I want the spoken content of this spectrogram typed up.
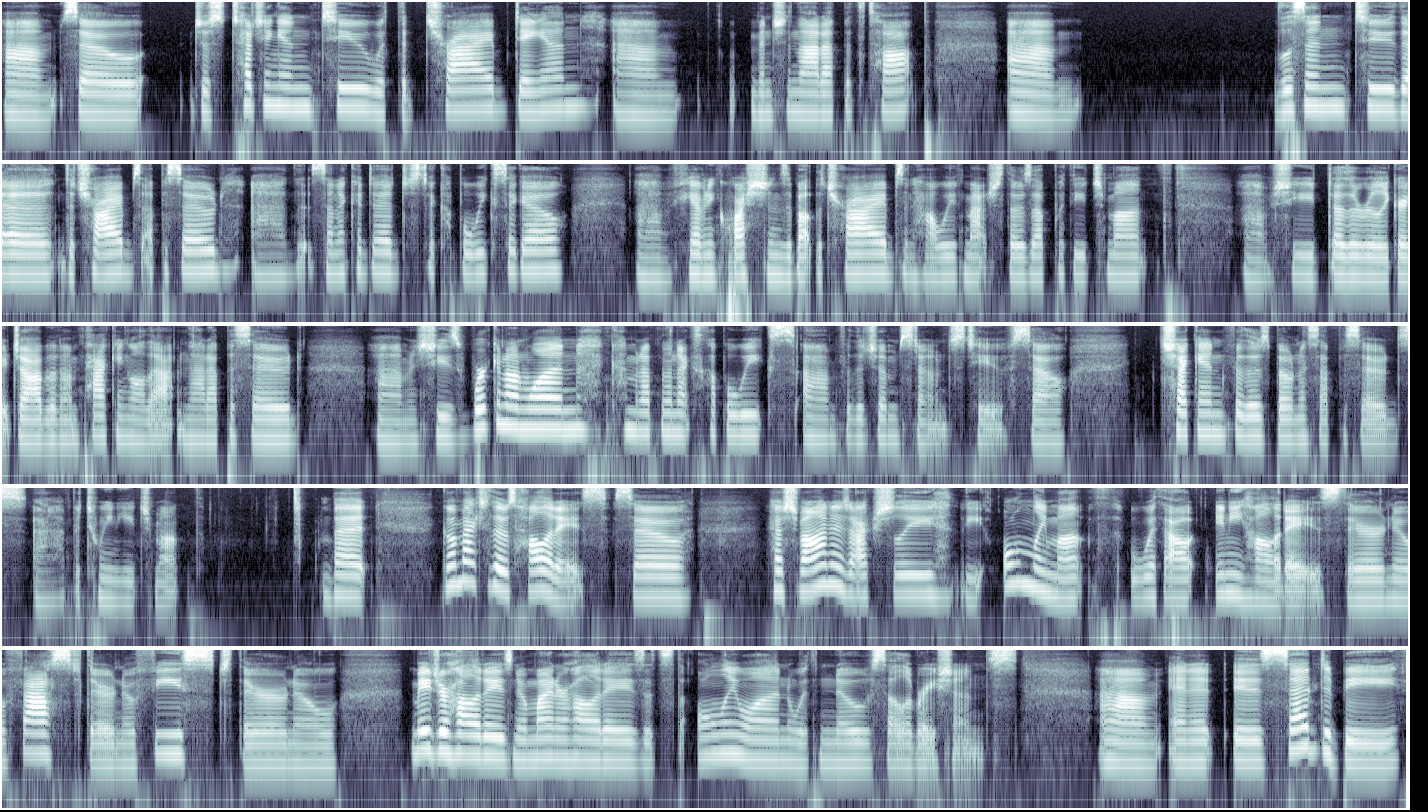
Um, so, just touching into with the tribe, Dan um, mentioned that up at the top. Um, listen to the the tribes episode uh, that Seneca did just a couple weeks ago. Um, if you have any questions about the tribes and how we've matched those up with each month, um, she does a really great job of unpacking all that in that episode. Um, and she's working on one coming up in the next couple weeks um, for the gemstones too. So check in for those bonus episodes uh, between each month. But going back to those holidays, so Cheshvan is actually the only month without any holidays. There are no fast, there are no feast, there are no major holidays, no minor holidays. It's the only one with no celebrations. Um, and it is said to be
